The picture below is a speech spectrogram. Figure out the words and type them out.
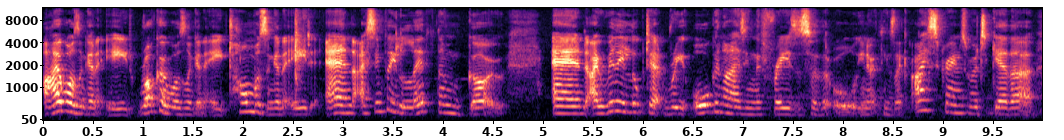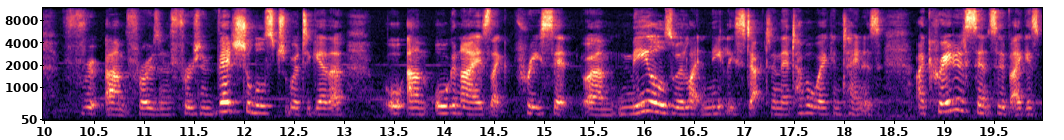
I wasn't going to eat, Rocco wasn't going to eat, Tom wasn't going to eat, and I simply let them go. And I really looked at reorganizing the freezer so that all, you know, things like ice creams were together, fr um, frozen fruit and vegetables were together, or, um, organized like preset um, meals were like neatly stacked in their Tupperware containers. I created a sense of, I guess,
